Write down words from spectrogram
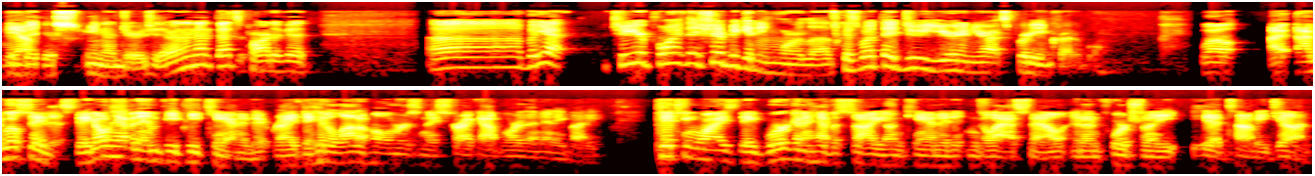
the Yeah, biggest you know jersey there, and that, that's part of it. Uh, but yeah, to your point, they should be getting more love because what they do year in and year out is pretty incredible. Well, I, I will say this: they don't have an MVP candidate, right? They hit a lot of homers and they strike out more than anybody. Pitching wise, they were going to have a Cy Young candidate in Glasnow, and unfortunately, he had Tommy John.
